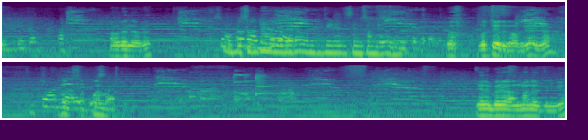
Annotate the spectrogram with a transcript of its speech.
ಇಬ್ಬರಿದ್ದಾರೆ ಅಷ್ಟೇ. ಅವ್ರೆಲ್ಲವರು ಸುತ್ತೂರು ಒಂದು ಗೊತ್ತಿದ್ರು ಅವ್ರಿಗೆ ಈಗ ಫೋನ್ ಮಾಡಿದ್ವಿ ಫೋನ್ ಸರ್ ಏನು ಬೇರೆ ಅನುಮಾನ ಇದೆ ನಿಮಗೆ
